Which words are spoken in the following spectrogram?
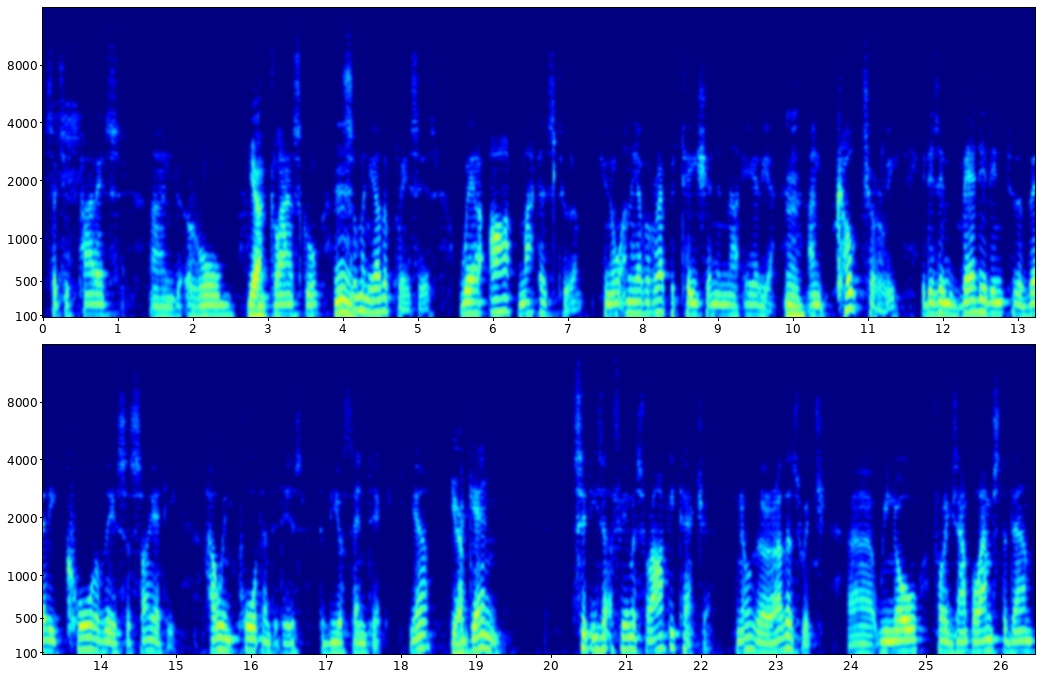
such as Paris and Rome Yeah. and Glasgow and so many other places where art matters to them. You know, and they have a reputation in that area. And culturally, it is embedded into the very core of their society. How important it is to be authentic. Yeah. Yeah. Again, cities that are famous for architecture. You know, there are others which uh, we know, for example, Amsterdam,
